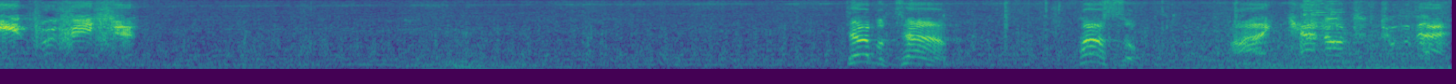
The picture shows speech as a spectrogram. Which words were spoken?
In position. Double time! Hustle! I cannot do that.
